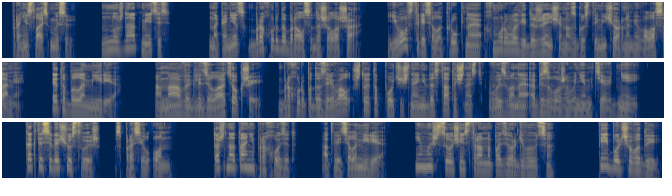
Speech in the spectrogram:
— пронеслась мысль. «Нужно отметить». Наконец Брахур добрался до шалаша. Его встретила крупная, хмурого вида женщина с густыми черными волосами. Это была Мирия. Она выглядела отекшей. Брахур подозревал, что это почечная недостаточность, вызванная обезвоживанием тех дней. «Как ты себя чувствуешь?» — спросил он. «Тошнота не проходит», — ответила Мирия. «И мышцы очень странно подергиваются. Пей больше воды.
